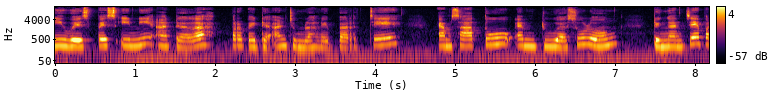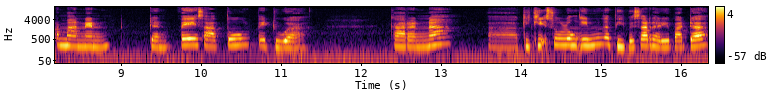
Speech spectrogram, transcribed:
Leeway space ini adalah perbedaan jumlah lebar C M1, M2 sulung dengan C permanen dan P1, P2. Karena uh, gigi sulung ini lebih besar daripada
